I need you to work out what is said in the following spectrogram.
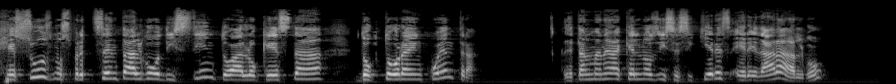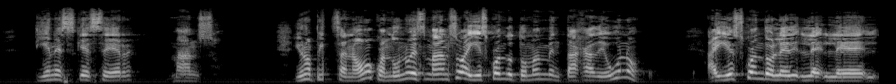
Jesús nos presenta algo distinto a lo que esta doctora encuentra. De tal manera que Él nos dice, si quieres heredar algo, tienes que ser manso. Y uno piensa, no, cuando uno es manso, ahí es cuando toman ventaja de uno. Ahí es cuando le,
